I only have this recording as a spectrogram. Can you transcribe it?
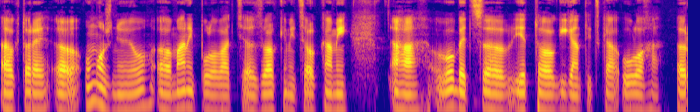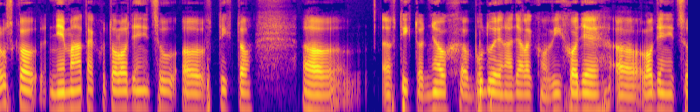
ktoré umožňujú manipulovať s veľkými celkami a vôbec e, je to gigantická úloha. Rusko nemá takúto lodenicu e, v týchto e, v týchto dňoch buduje na ďalekom východe lodenicu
